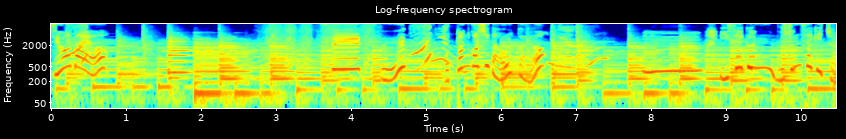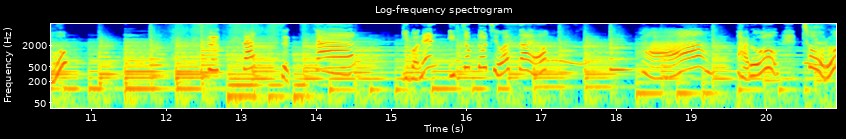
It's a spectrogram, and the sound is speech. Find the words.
지워봐요. 쓱쓱 어떤 것이 나올까요? 음, 이 색은 무슨 색이죠? 쓱싹 쓱싹 이번엔 이쪽도 지웠어요. 아, 바로 초록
